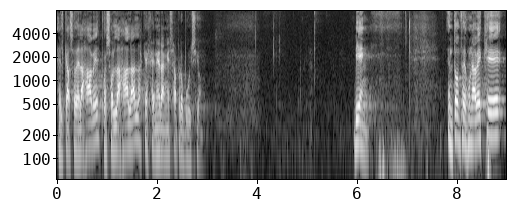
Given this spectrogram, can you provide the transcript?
el caso de las aves, pues son las alas las que generan esa propulsión. Bien, entonces una vez que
